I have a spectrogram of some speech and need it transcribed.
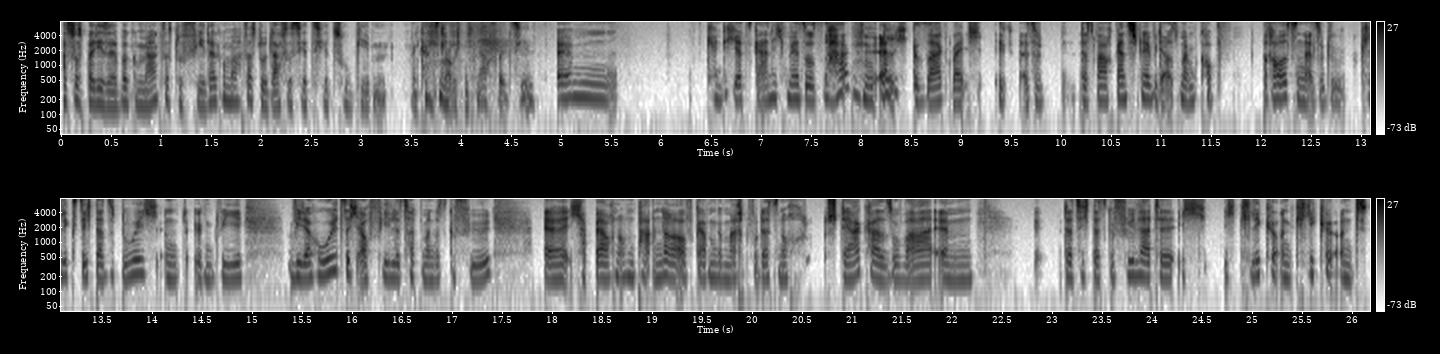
Hast du es bei dir selber gemerkt, dass du Fehler gemacht hast? Du darfst es jetzt hier zugeben. Man kann es, glaube ich, nicht nachvollziehen. Ähm könnte ich jetzt gar nicht mehr so sagen, ehrlich gesagt, weil ich, also das war auch ganz schnell wieder aus meinem Kopf draußen. Also du klickst dich da so durch und irgendwie wiederholt sich auch vieles, hat man das Gefühl. Äh, ich habe ja auch noch ein paar andere Aufgaben gemacht, wo das noch stärker so war, ähm, dass ich das Gefühl hatte, ich, ich klicke und klicke und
